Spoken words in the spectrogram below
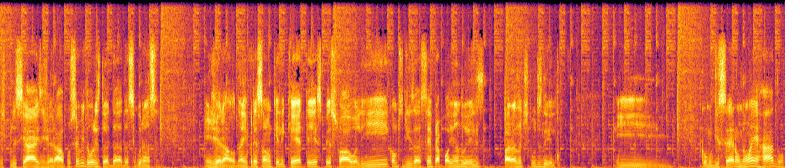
os policiais em geral, para os servidores da, da, da, segurança em geral. Dá a impressão que ele quer ter esse pessoal ali, como se diz, sempre apoiando eles para as atitudes dele. E como disseram, não é errado,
